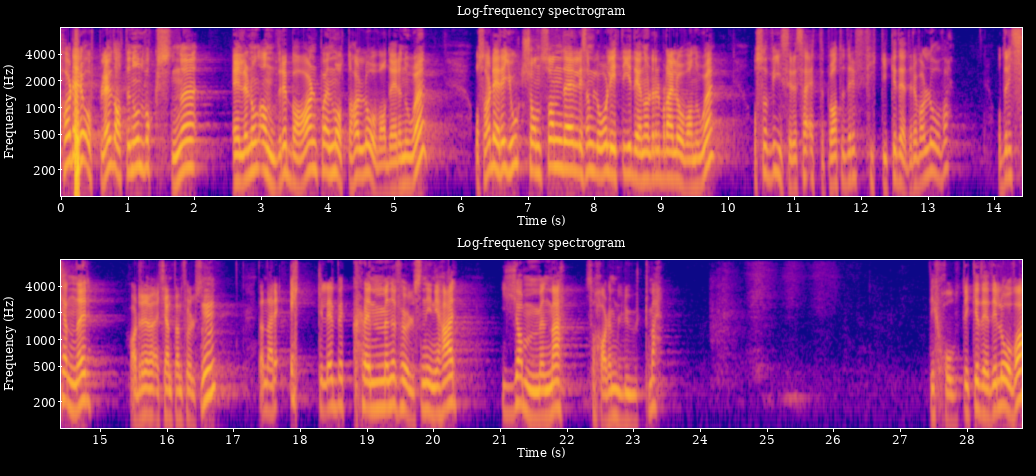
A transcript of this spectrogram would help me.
Har dere opplevd at noen voksne eller noen andre barn på en måte har lova dere noe, og så har dere gjort sånn som det liksom lå litt i det når dere blei lova noe, og så viser det seg etterpå at dere fikk ikke det dere var lova. Og dere kjenner Har dere kjent den følelsen? Den derre ekle, beklemmende følelsen inni her. Jammen meg så har de lurt meg. De holdt ikke det de lova,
